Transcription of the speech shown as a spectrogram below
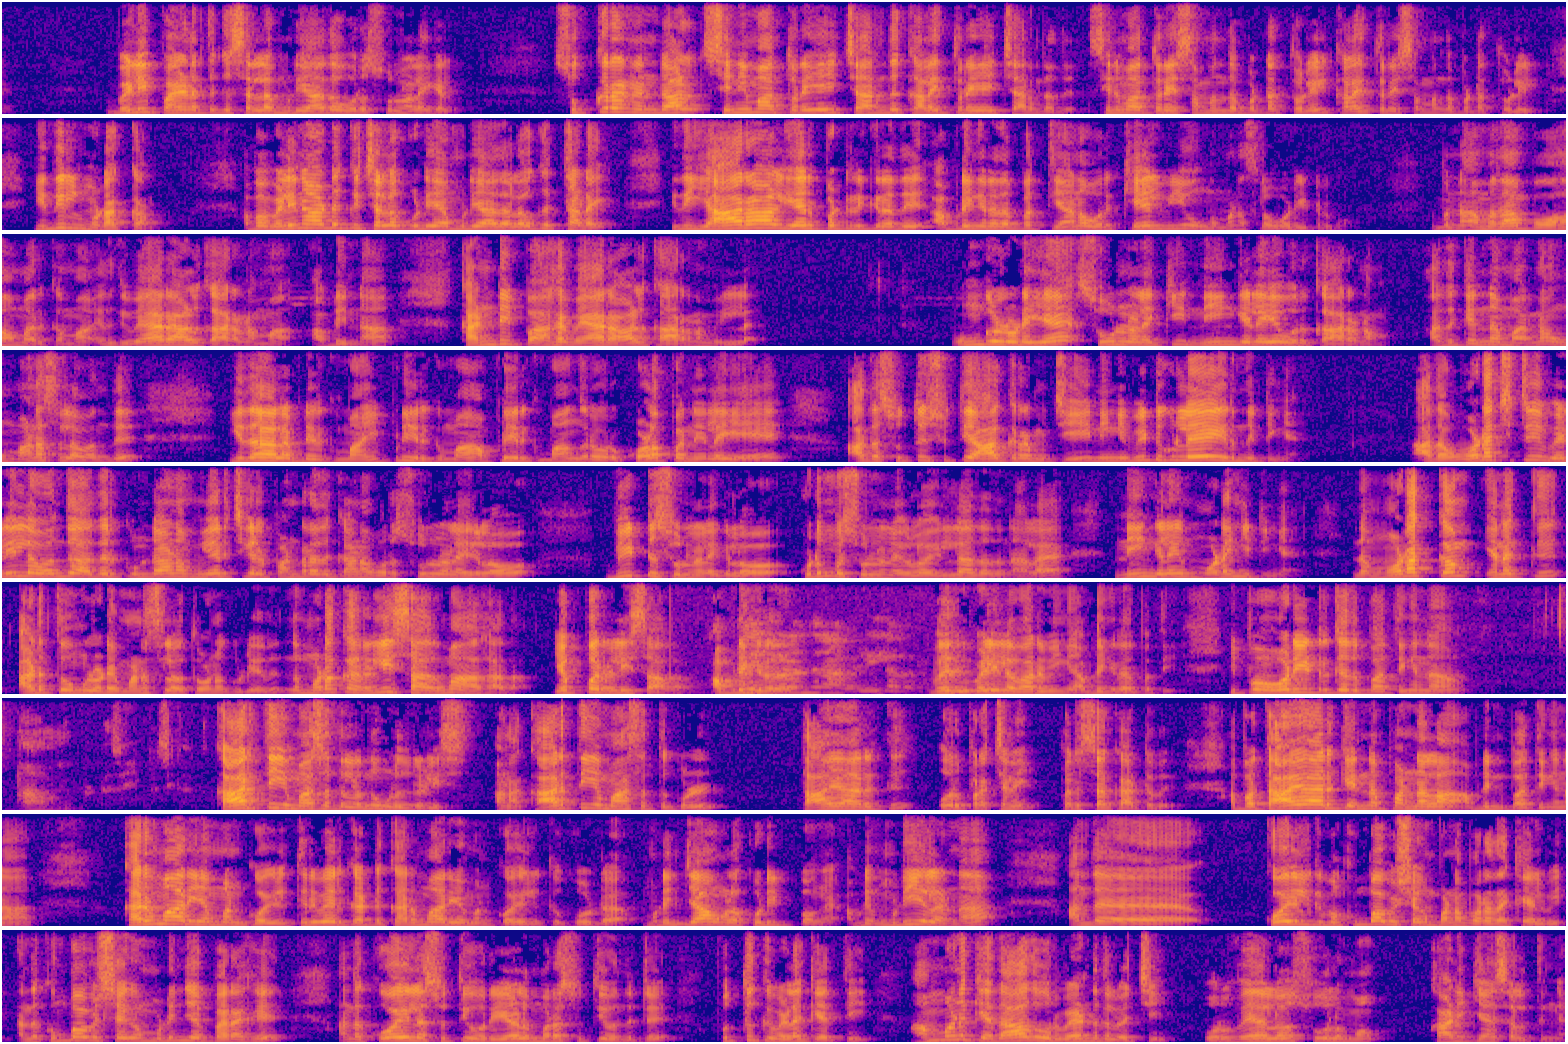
வெளி பயணத்துக்கு செல்ல முடியாத ஒரு சூழ்நிலைகள். சுக்கரன் என்றால் சினிமா துறையை சார்ந்து கலைத்துறையை சார்ந்தது. சினிமா துறை சம்பந்தப்பட்ட தொழில் கலைத்துறை சம்பந்தப்பட்ட தொழில். இதில் முடக்கம். அப்போ வெளிநாட்டுக்கு செல்லக்கூடிய முடியாத அளவுக்கு தடை. இது யாரால் ஏற்பட்டிருக்கிறது அப்படிங்கிறத பற்றியான ஒரு கேள்வியும் உங்கள் மனசில் ஓடிட்டு இருக்கும் இப்போ நாம தான் போகாமல் இருக்கோமா? இதுக்கு வேற ஆள் காரணமா? அப்படின்னா கண்டிப்பாக வேற ஆள் காரணம் இல்லை. உங்களுடைய சூழ்நிலைக்கு நீங்களே ஒரு காரணம். அதுக்கு என்ன மாதிரினா உங்கள் மனசில் வந்து இதால் இப்படி இருக்குமா இப்படி இருக்குமா அப்படி இருக்குமாங்கிற ஒரு குழப்ப நிலையே அதை சுற்றி சுற்றி ஆக்கிரமிச்சு நீங்கள் வீட்டுக்குள்ளேயே இருந்துட்டீங்க. அதை உடைச்சிட்டு வெளியில் வந்து அதற்கு உண்டான முயற்சிகள் பண்ணுறதுக்கான ஒரு சூழ்நிலைகளோ வீட்டு சூழ்நிலைகளோ குடும்ப சூழ்நிலைகளோ இல்லாததுனால நீங்களே முடங்கிட்டீங்க. இந்த முடக்கம் எனக்கு அடுத்து உங்களுடைய மனசில் தோணக்கூடியது. இந்த முடக்கம் ரிலீஸ் ஆகுமா ஆகாதா? எப்போ ரிலீஸ் ஆகும்? அப்படிங்கிறத வெளியில் வருவீங்க அப்படிங்கிறத பற்றி இப்போ ஓடிட்டு இருக்கிறது பார்த்தீங்கன்னா கார்த்திகை மாதத்துலேருந்து உங்களுக்கு ரிலீஸ் ஆனால் கார்த்திகை மாதத்துக்குள் தாயாருக்கு ஒரு பிரச்சனை பெருசாக காட்டுது. அப்போ தாயாருக்கு என்ன பண்ணலாம் அப்படின்னு பார்த்தீங்கன்னா கருமாரியம்மன் கோயில் திருவேற்காட்டு கருமாரியம்மன் கோயிலுக்கு கூட முடிஞ்சால் அவங்கள கூட்டிகிட்டு போங்க. அப்படி முடியலைன்னா அந்த கோயிலுக்கு இப்போ கும்பாபிஷேகம் பண்ண போகிறதா கேள்வி. அந்த கும்பாபிஷேகம் முடிஞ்ச பிறகு அந்த கோயிலை சுற்றி ஒரு ஏழு முறை சுற்றி வந்துட்டு புத்துக்கு விளக்கேற்றி அம்மனுக்கு ஏதாவது ஒரு வேண்டுதல் வச்சு ஒரு வேலோ சூலமோ காணிக்கையாக செலுத்துங்க.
